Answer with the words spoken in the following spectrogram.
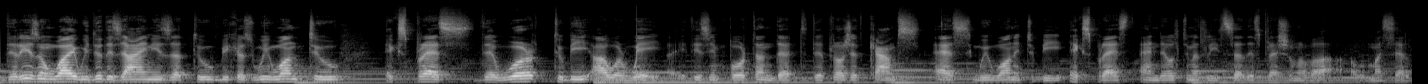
The reason why we do design is uh, to because we want to express the world to be our way. It is important that the project comes as we want it to be expressed and ultimately it's uh, the expression of, uh, of myself.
